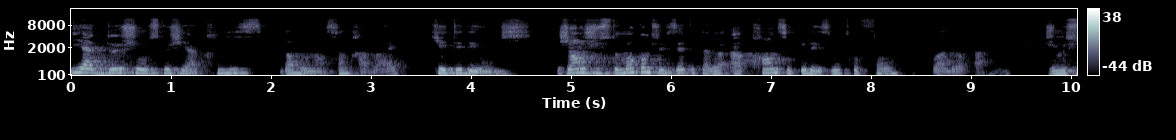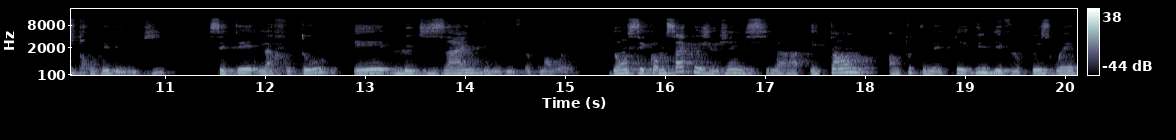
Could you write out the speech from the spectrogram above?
il y a deux choses que j'ai apprises dans mon ancien travail qui étaient des hobbies. Genre, justement, comme je disais tout à l'heure, apprendre ce que les autres font pour pouvoir leur parler. Je me suis trouvé des hobbies. C'était la photo et le design et le développement web. Donc, c'est comme ça que je viens ici, là, étant, en toute honnêteté, une développeuse web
